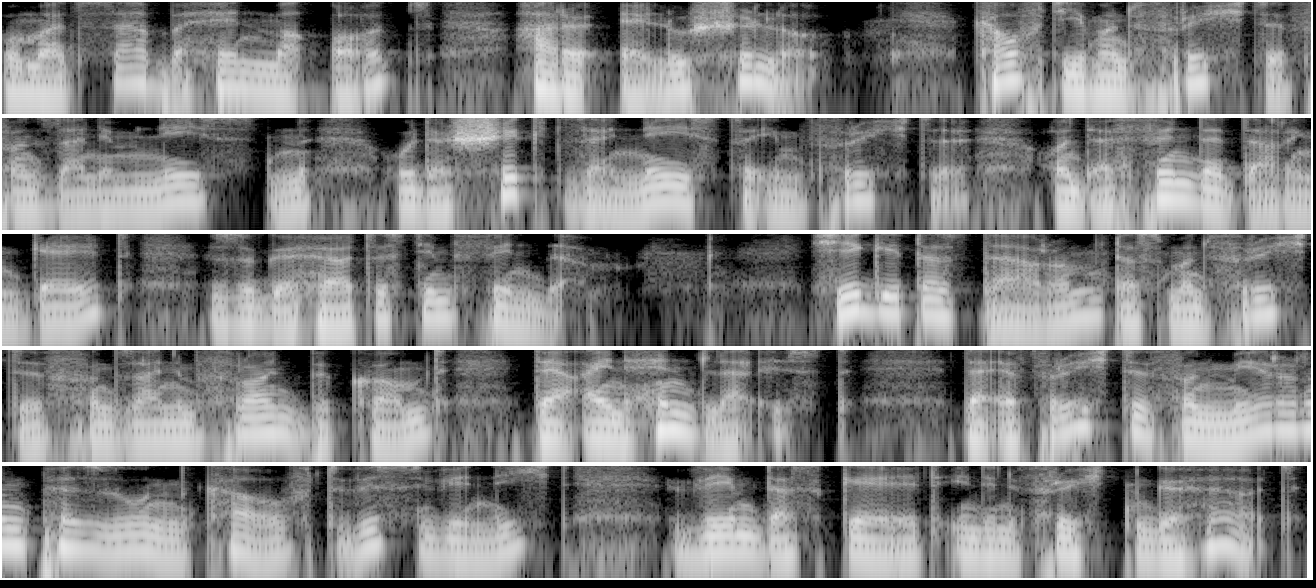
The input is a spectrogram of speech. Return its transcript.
ומצא בהן מעות, הרי אלו שלו. Kauft jemand Früchte von seinem Nächsten oder schickt sein Nächster ihm Früchte und er findet darin Geld, so gehört es dem Finder. Hier geht es darum, dass man Früchte von seinem Freund bekommt, der ein Händler ist. Da er Früchte von mehreren Personen kauft, wissen wir nicht, wem das Geld in den Früchten gehört,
